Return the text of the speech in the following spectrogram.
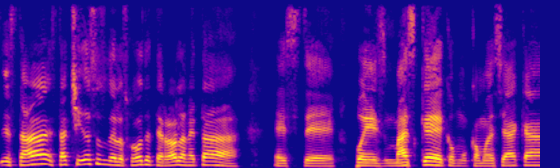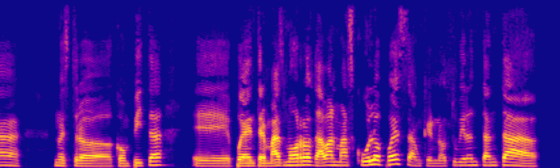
está, está chido esos de los juegos de terror, la neta. Este, pues más que, como, como decía acá nuestro compita, eh, pues entre más morros daban más culo, pues, aunque no tuvieran tanta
